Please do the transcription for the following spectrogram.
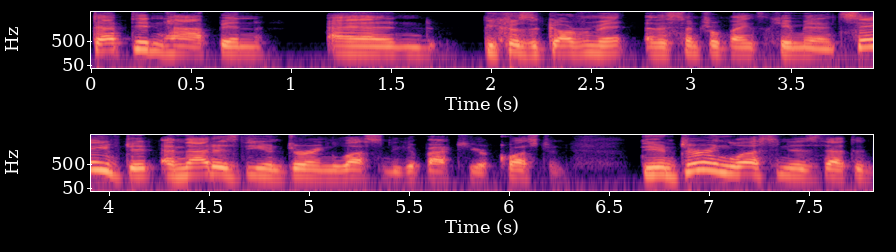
That didn't happen. And because the government and the central banks came in and saved it, and that is the enduring lesson to get back to your question. The enduring lesson is that the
